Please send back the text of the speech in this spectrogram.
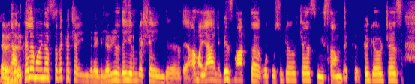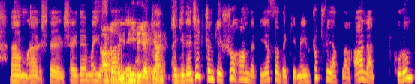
Evet, yani evet. kalem oynatsa da kaça indirebilir? %25'e indirirdi. Ama yani biz Mart'ta 30'u göreceğiz, Nisan'da 40'ı göreceğiz. İşte şeyde Mayıs'ta... Kar topu gibi gidecek yani. Gidecek çünkü şu anda piyasadaki mevcut fiyatlar hala kurun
